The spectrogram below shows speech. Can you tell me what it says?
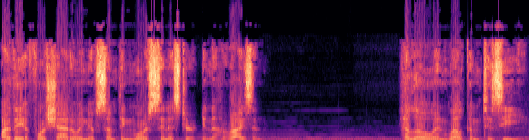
are they a foreshadowing of something more sinister in the horizon? Hello and welcome to Zeey.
